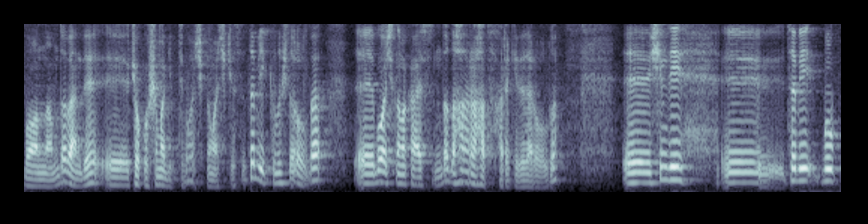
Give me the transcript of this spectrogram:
Bu anlamda ben de e, çok hoşuma gitti bu açıklama açıkçası. Tabii Kılıçdaroğlu da e, bu açıklama karşısında daha rahat hareket eder oldu. E, şimdi e, tabii bu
